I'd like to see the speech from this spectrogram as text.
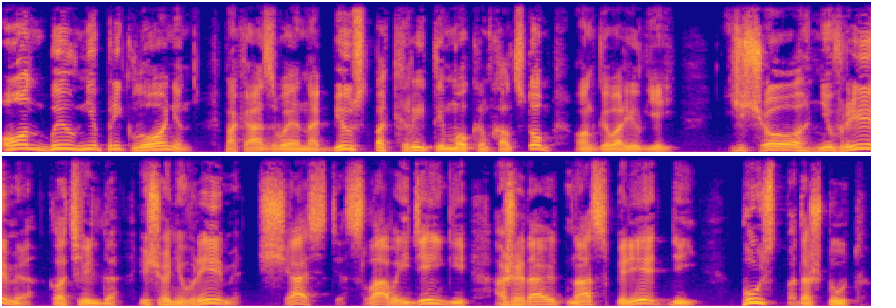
он был непреклонен. Показывая на бюст, покрытый мокрым холстом, он говорил ей «Еще не время, Клотильда, еще не время. Счастье, слава и деньги ожидают нас в передней. Пусть подождут».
